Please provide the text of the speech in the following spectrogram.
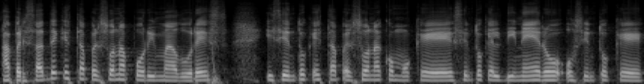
a pesar de que esta persona por inmadurez y siento que esta persona como que siento que el dinero o siento que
